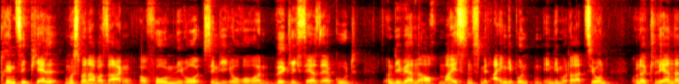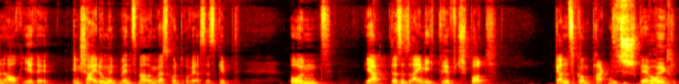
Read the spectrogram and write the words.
Prinzipiell muss man aber sagen, auf hohem Niveau sind die Juroren wirklich sehr, sehr gut. Und die werden auch meistens mit eingebunden in die Moderation und erklären dann auch ihre Entscheidungen, wenn es mal irgendwas Kontroverses gibt. Und ja, das ist eigentlich Driftsport ganz kompakt. Als Sport, wirklich,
